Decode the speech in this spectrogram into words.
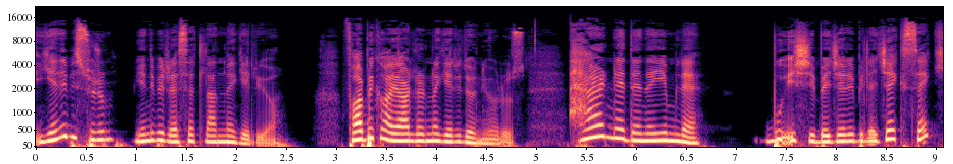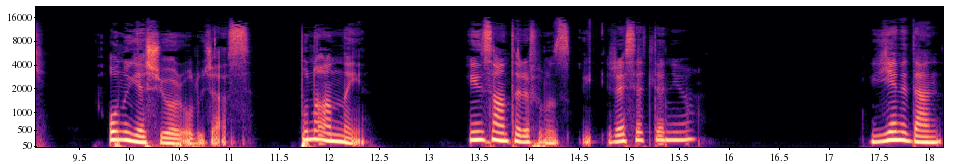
yeni bir sürüm, yeni bir resetlenme geliyor. Fabrika ayarlarına geri dönüyoruz. Her ne deneyimle bu işi becerebileceksek onu yaşıyor olacağız. Bunu anlayın. İnsan tarafımız resetleniyor. Yeniden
